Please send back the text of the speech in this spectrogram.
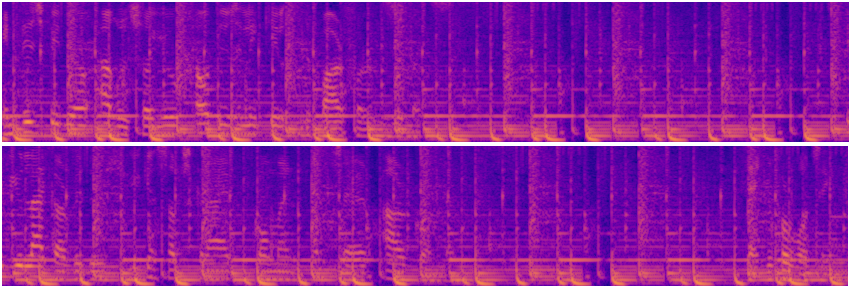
In this video I will show you how to easily kill the powerful Zealots. If you like our videos, you can subscribe, comment and share our. watching.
